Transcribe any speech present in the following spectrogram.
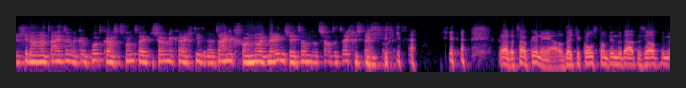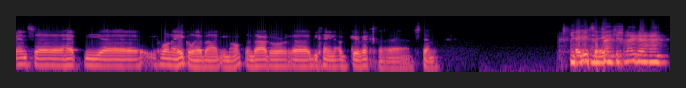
Dat je dan uiteindelijk een podcast van twee personen krijgt die er uiteindelijk gewoon nooit meer in zitten, omdat ze altijd weggestemd worden. ja, dat zou kunnen, ja. Of dat je constant inderdaad dezelfde mensen uh, hebt die uh, gewoon een hekel hebben aan iemand en daardoor uh, diegene elke keer wegstemmen. Ik, een tijdje geleden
